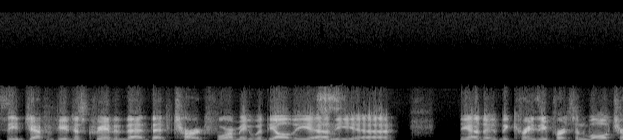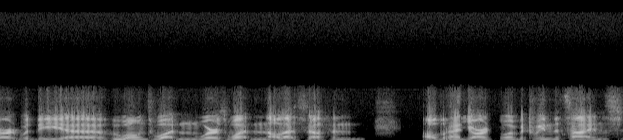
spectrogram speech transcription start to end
see, Jeff, if you just created that that chart for me with the all the uh, the uh, you know the the crazy person wall chart with the uh, who owns what and where's what and all that stuff and all the Right. yarn going between the signs.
